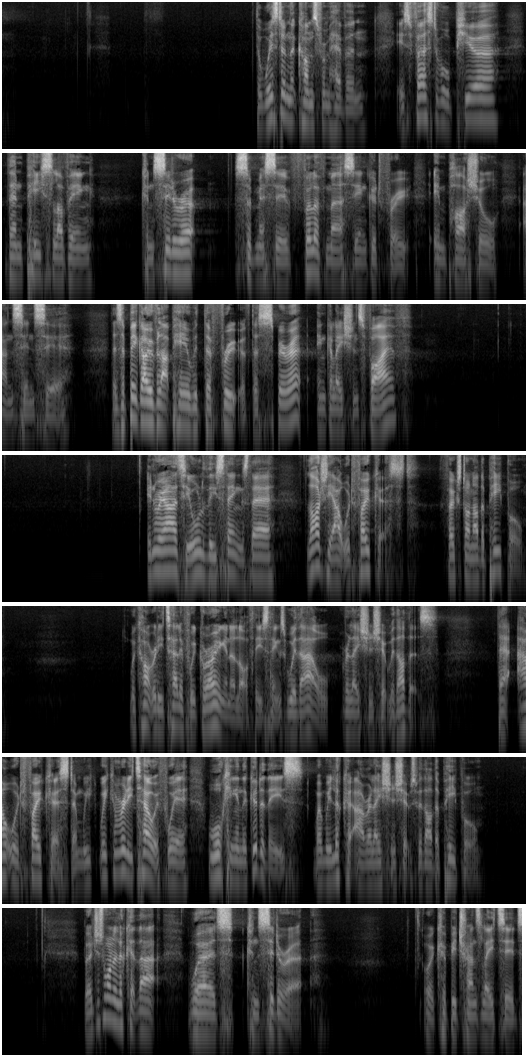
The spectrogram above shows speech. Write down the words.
The wisdom that comes from heaven is first of all pure, then peace loving, considerate, submissive, full of mercy and good fruit, impartial and sincere. There's a big overlap here with the fruit of the Spirit in Galatians 5. In reality, all of these things, they're largely outward focused, focused on other people. We can't really tell if we're growing in a lot of these things without relationship with others. They're outward focused, and we, we can really tell if we're walking in the good of these when we look at our relationships with other people. But I just want to look at that word considerate, or it could be translated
